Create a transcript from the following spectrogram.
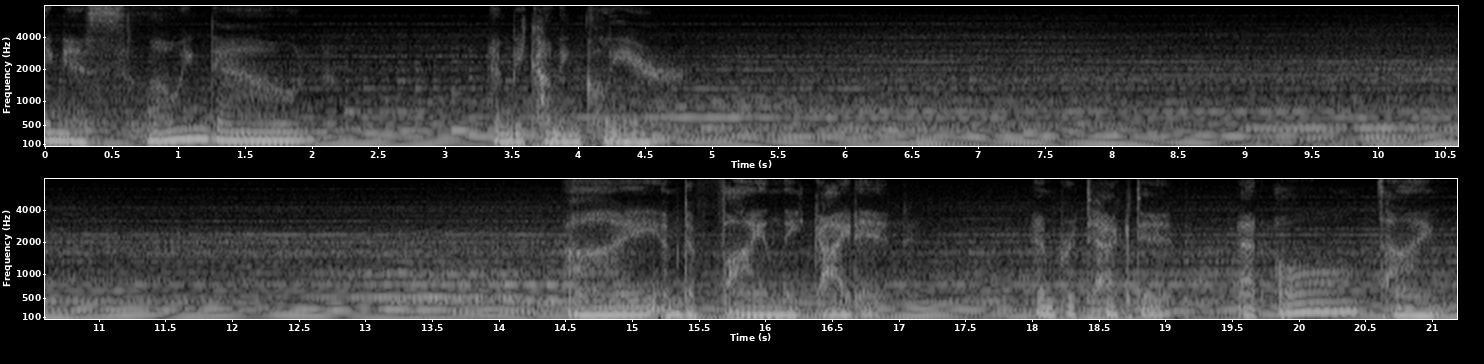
Everything is slowing down and becoming clear. I am divinely guided and protected at all times.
